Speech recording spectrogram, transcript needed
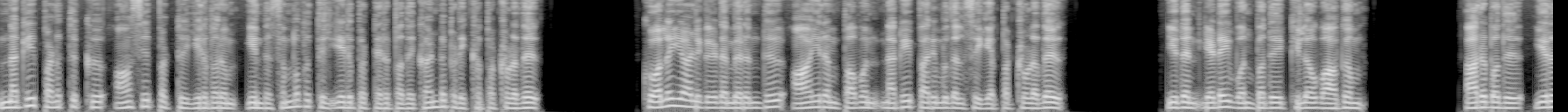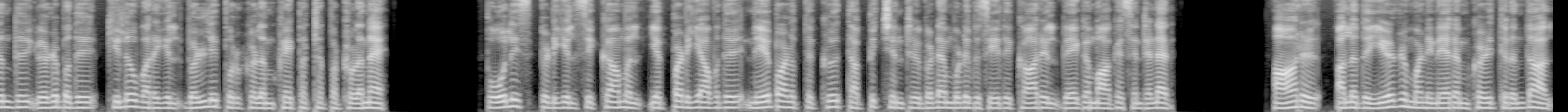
நகை பணத்துக்கு ஆசைப்பட்டு இருவரும் இந்த சம்பவத்தில் ஈடுபட்டிருப்பது கண்டுபிடிக்கப்பட்டுள்ளது. கொலையாளிகளிடமிருந்து ஆயிரம் பவுன் நகை பறிமுதல் செய்யப்பட்டுள்ளது. இதன் எடை ஒன்பது கிலோவாகும் அறுபது இருந்து எழுபது கிலோ வரையில் வெள்ளிப் பொருட்களும் கைப்பற்றப்பட்டுள்ளன. போலீஸ் பிடியில் சிக்காமல் எப்படியாவது நேபாளத்துக்கு தப்பிச் சென்று விட முடிவு செய்து காரில் வேகமாக சென்றனர். ஆறு அல்லது ஏழு மணி நேரம் கழித்திருந்தால்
